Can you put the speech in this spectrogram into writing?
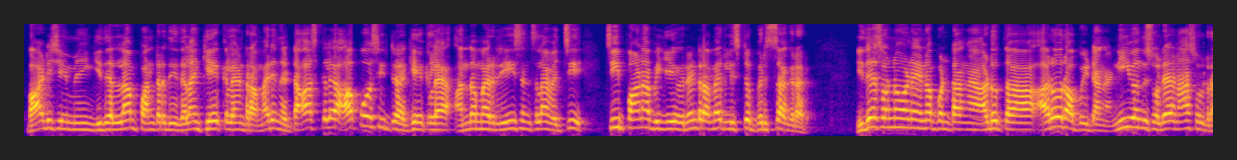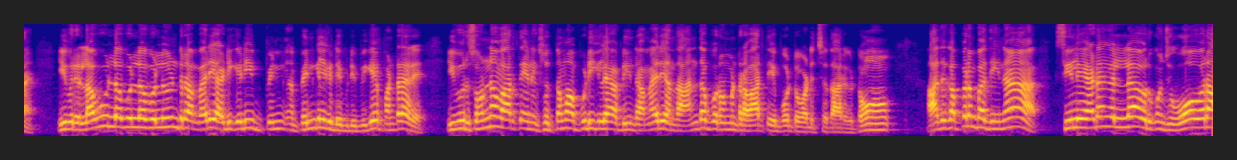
பாடி ஷேமிங் இதெல்லாம் பண்றது இதெல்லாம் கேட்கலன்ற மாதிரி இந்த டாஸ்க்ல ஆப்போசிட் கேட்கல. அந்த மாதிரி ரீசன்ஸ் எல்லாம் வச்சு சீப்பான பிஹேவியர்ன்ற மாதிரி லிஸ்ட்டை பெருசாக்குறாரு. இதே சொன்ன என்ன பண்ணிட்டாங்க? அடுத்த அரோரா போயிட்டாங்க. நீ வந்து சொல்ற நான் சொல்றேன். இவர் லவ் லவ் லவ்லுன்ற மாதிரி அடிக்கடி பெண் பெண்கள் கிட்ட இப்படி பிகேவ் பண்றாரு. இவர் சொன்ன வார்த்தை எனக்கு சுத்தமா பிடிக்கல அப்படின்ற மாதிரி அந்த அந்தபுரம்ன்ற வார்த்தையை போட்டு உடைச்சதா இருக்கட்டும். அதுக்கப்புறம் பார்த்தீங்கன்னா சில இடங்கள்ல அவர் கொஞ்சம் ஓவரா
